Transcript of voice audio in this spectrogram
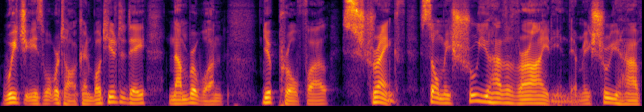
which is what we're talking about here today. Number one, your profile strength. So make sure you have a variety in there. Make sure you have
